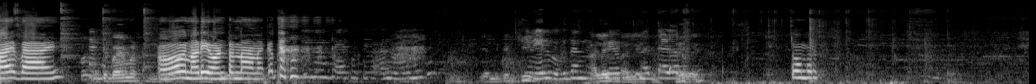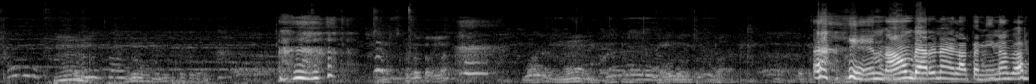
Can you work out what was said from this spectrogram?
ಬಾಯ್ ಬಾಯ್ ಹೋಗ್ ನಡಿ ಹೊಂಟ ಅನ್ನಕತ್ತ ಬಾರಿ, ಬಾರಿ. ಏನ್ ನಾವ್ ಬ್ಯಾರೆನ ಹೇಳತ್ತ ನೀನ. ನೋಡಿ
